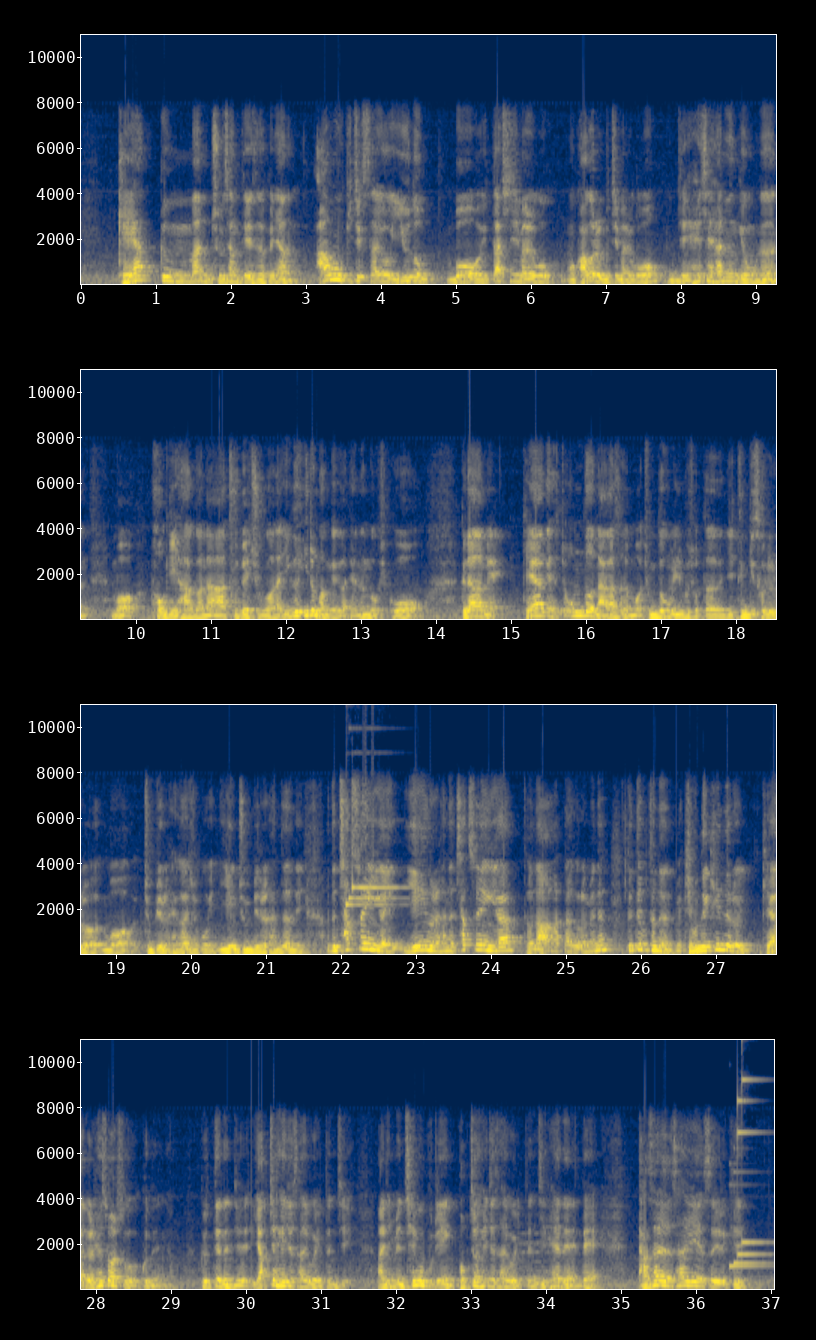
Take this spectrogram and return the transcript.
계약금만 준 상태에서 그냥 아무 기책 사유 이유도 뭐 따지지 말고 뭐 과거를 묻지 말고 이제 해제하는 경우는 뭐 포기하거나 두 배 주거나 이거 이런 관계가 되는 것이고 그 다음에 계약에서 조금 더 나가서 뭐 중도금을 일부 줬다든지 등기 서류로 뭐 준비를 해가지고 이행 준비를 한다든지 어떤 착수행위가 이행을 하는 착수행위가 더 나아갔다 그러면은 그때부터는 기분 내키는 대로 계약을 해소할 수가 없거든요. 그때는 이제 약정 해제 사유가 있든지 아니면 채무 불이행 법정 해제 사유가 있든지 해야 되는데 당사자 사이에서 이렇게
